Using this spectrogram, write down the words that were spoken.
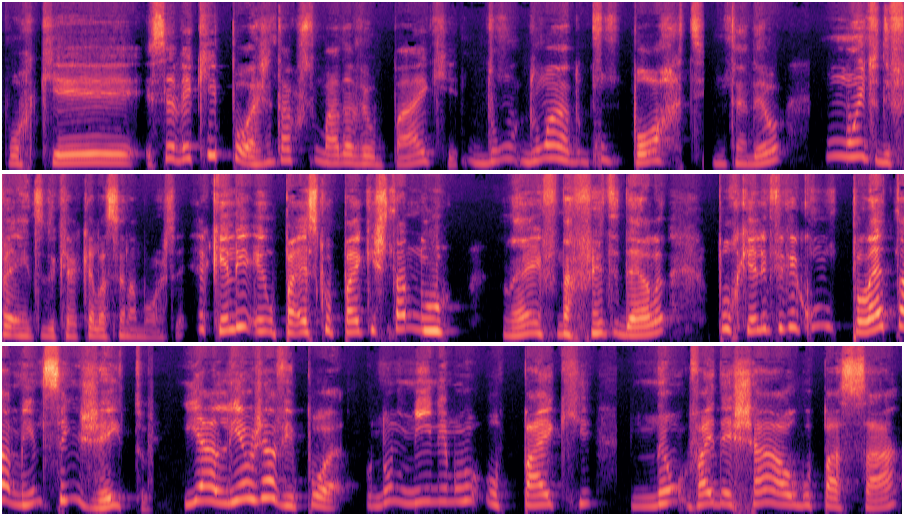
Porque você vê que, pô, a gente tá acostumado a ver o Pike de, uma, com um porte, entendeu? Muito diferente do que aquela cena mostra. Aquele, parece que o Pike está nu, né, na frente dela, porque ele fica completamente sem jeito. E ali eu já vi, pô, no mínimo o Pike não vai deixar algo passar,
